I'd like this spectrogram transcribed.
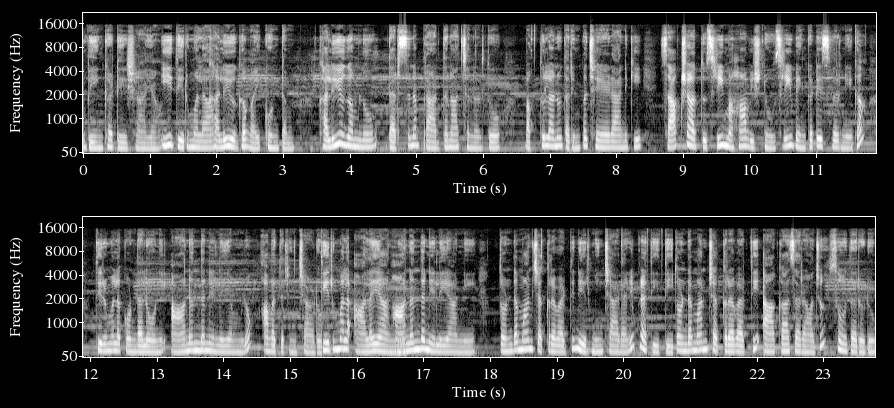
వెంకటేశాయ. ఈ తిరుమల కలియుగ వైకుంఠం. కలియుగంలో దర్శన ప్రార్థనాచనలతో భక్తులను తరింపచేయడానికి సాక్షాత్తు శ్రీ మహావిష్ణువు శ్రీ వెంకటేశ్వరునిగా తిరుమల కొండలోని ఆనంద నిలయంలో అవతరించాడు. తిరుమల ఆలయాన్ని ఆనంద నిలయాన్ని తొండమాన్ చక్రవర్తి నిర్మించాడని ప్రతీతి. తొండమాన్ చక్రవర్తి ఆకాశరాజు సోదరుడు.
